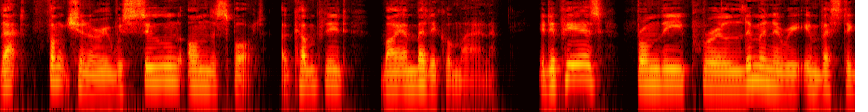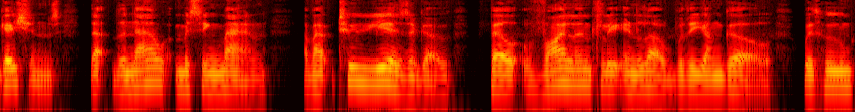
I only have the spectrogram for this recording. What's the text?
that functionary was soon on the spot, accompanied by a medical man. It appears from the preliminary investigations that the now missing man, about two years ago, fell violently in love with a young girl with whom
